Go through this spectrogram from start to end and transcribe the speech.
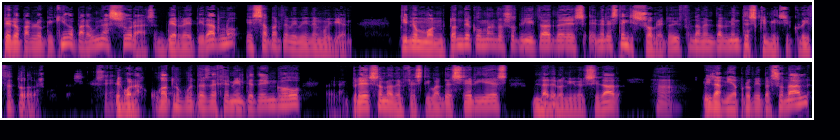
Pero para lo que quiero, para unas horas de retirarlo, esa parte me viene muy bien tiene un montón de comandos utilizables en el stage, sobre todo y fundamentalmente es que me sincroniza todas las cuentas. Tengo las cuatro cuentas de Gmail que tengo, la empresa, la del festival de series, la de la universidad y la mía propia personal,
